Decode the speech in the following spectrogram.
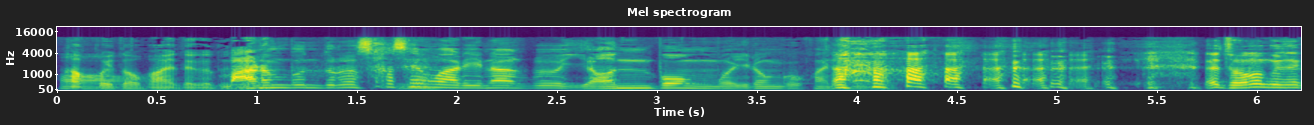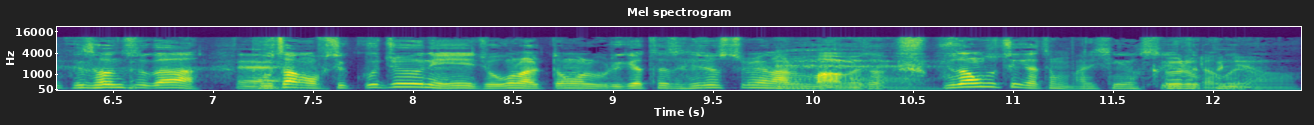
갖고 어, 있다고 봐야 되거든요. 많은 분들은 사생활이나 네. 그 연봉 뭐 이런 거 관심. 저는 그냥 그 선수가 네. 부상 없이 꾸준히 좋은 활동을 우리 곁에서 해줬으면 하는 네. 마음에서 부상 소식이 가장 많이 신경 쓰이더라고요. 그렇군요.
